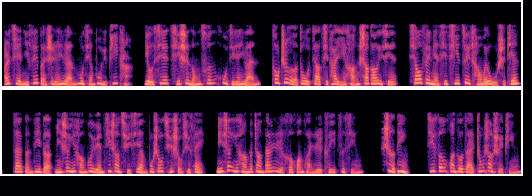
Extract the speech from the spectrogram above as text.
而且你非本市人员目前不予批卡，有些歧视农村户籍人员，透支额度较其他银行稍高一些，消费免息期最长为五十天。在本地的民生银行柜员机上取现不收取手续费，民生银行的账单日和还款日可以自行设定，积分换购在中上水平。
